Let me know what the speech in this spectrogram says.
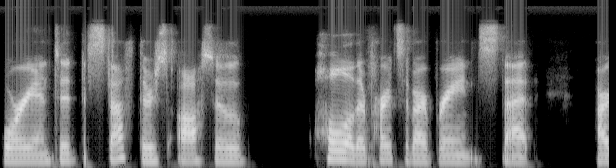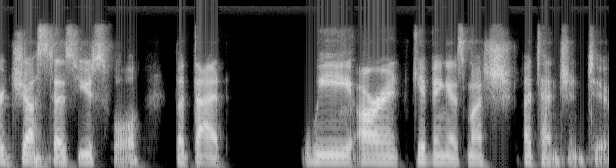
oriented stuff. There's also whole other parts of our brains that are just as useful, but that we aren't giving as much attention to.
